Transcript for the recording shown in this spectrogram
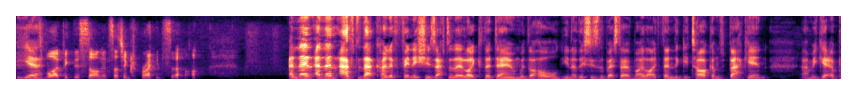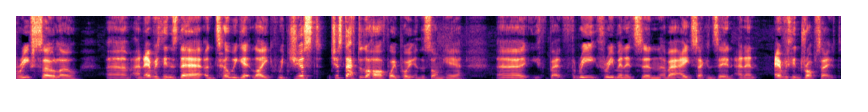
Yeah. that's why I picked this song. It's such a great song. And then and then after that kind of finishes, after they're like they're down with the whole, you know, this is the best day of my life. Then the guitar comes back in, and we get a brief solo, um, and everything's there until we get like we're just just after the halfway point in the song here, uh, about three three minutes and about eight seconds in, and then everything drops out,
